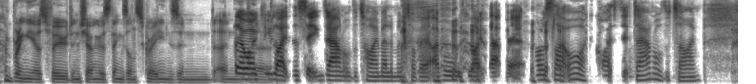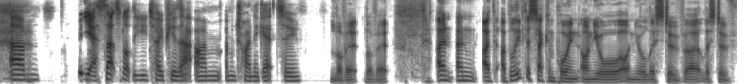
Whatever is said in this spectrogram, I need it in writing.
bringing us food and showing us things on screens. And and Though I uh, do like the sitting down all the time element of it. I've always liked that bit. I was like, oh, I could quite sit down all the time. Um, but yes, that's not the utopia that I'm I'm trying to get to. Love it, love it, and and I, I believe the second point on your on your list of uh, list of,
